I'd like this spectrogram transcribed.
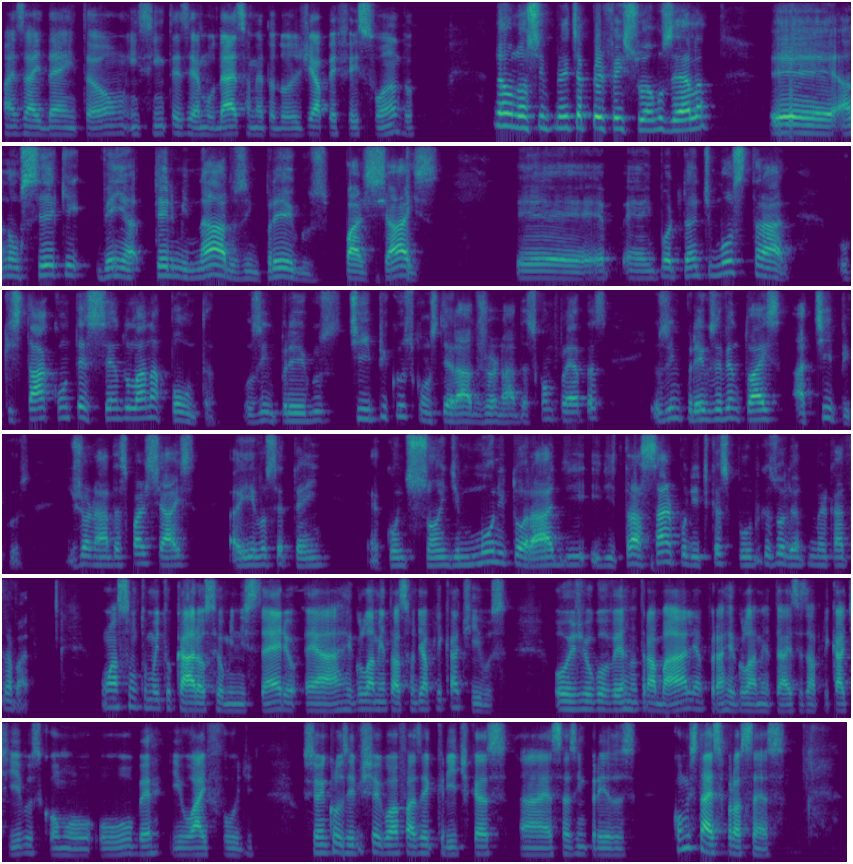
Mas a ideia, então, em síntese, é mudar essa metodologia aperfeiçoando? Não, nós simplesmente aperfeiçoamos ela, é, a não ser que venha terminar os empregos parciais, é, é, é importante mostrar o que está acontecendo lá na ponta. Os empregos típicos, considerados jornadas completas, e os empregos eventuais atípicos, de jornadas parciais. Aí você tem é, condições de monitorar de, e de traçar políticas públicas olhando para o mercado de trabalho. Um assunto muito caro ao seu ministério é a regulamentação de aplicativos. Hoje o governo trabalha para regulamentar esses aplicativos, como o Uber e o iFood. O senhor, inclusive, chegou a fazer críticas a essas empresas. Como está esse processo?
